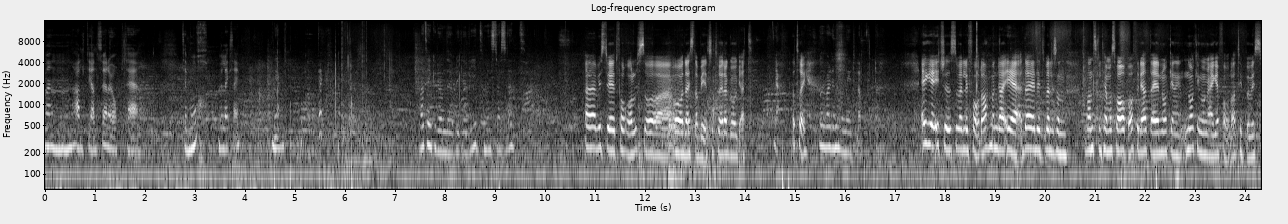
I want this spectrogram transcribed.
Men alt i alt så er det jo opp til, til mor, vil jeg si. Hva tenker du om det å bli gravid mens du er student? Eh, hvis du er i et forhold så, og det er stabilt, så tror jeg det går greit. Ja. Det tror jeg. Men hva er din holdning til abort? da? Jeg er ikke så veldig for det, men det er, det er litt veldig sånn vanskelig tema å svare på. fordi at det er noen, noen ganger jeg er for det. Type hvis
